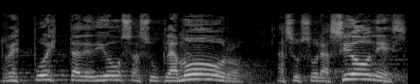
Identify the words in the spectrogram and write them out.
respuesta de Dios a su clamor, a sus oraciones,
